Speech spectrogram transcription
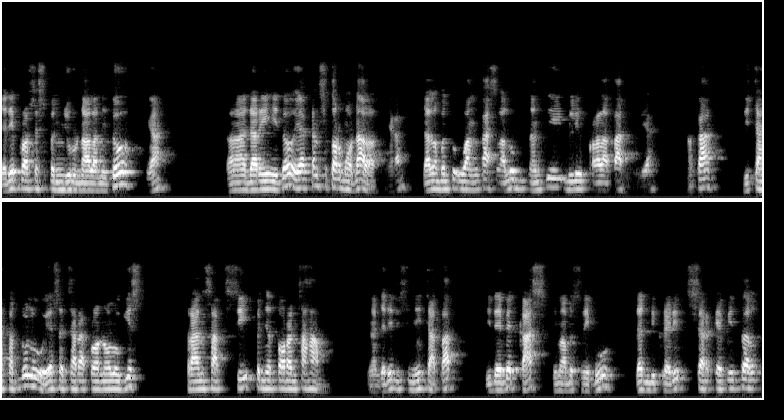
Jadi proses penjurnalan itu ya eh, dari itu ya kan setor modal ya kan dalam bentuk uang kas lalu nanti beli peralatan ya. Maka dicatat dulu ya secara kronologis transaksi penyetoran saham. Nah, jadi di sini catat di debit cash 15.000 dan di kredit share capital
